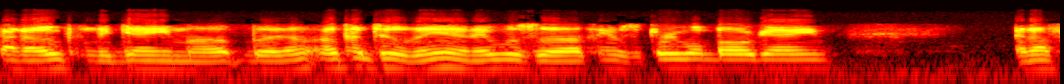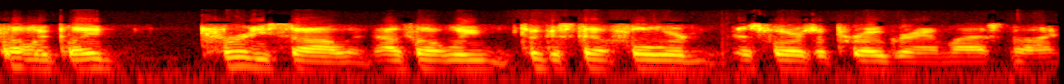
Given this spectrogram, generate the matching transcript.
kind of opened the game up. But up until then, it was uh, I think it was a three-one ball game, and I thought we played pretty solid. I thought we took a step forward as far as a program last night.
